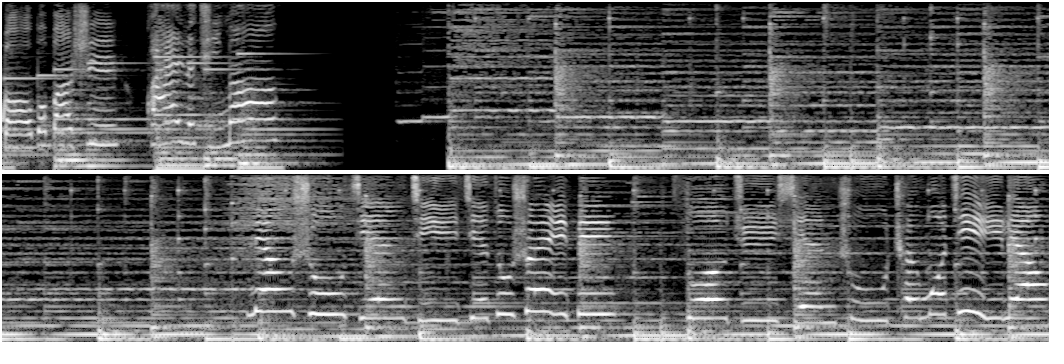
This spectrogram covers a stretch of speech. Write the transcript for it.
宝宝巴士快乐启蒙。两书间季节足水笔，所居闲处沉默寂寥。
